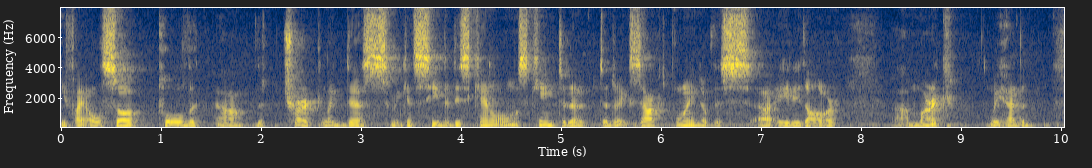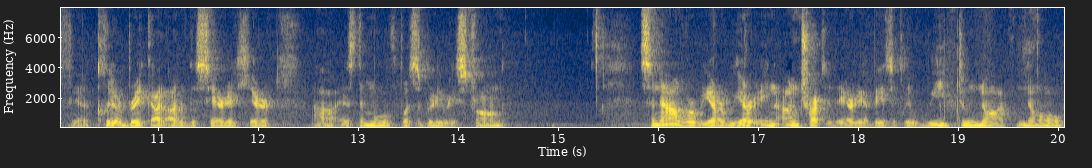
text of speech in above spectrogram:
If I also pull the, uh, the chart like this, we can see that this candle almost came to the, to the exact point of this uh, $80 uh, mark. We had a clear breakout out of this area here uh, as the move was really, really strong. So now where we are, we are in uncharted area basically. We do not know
